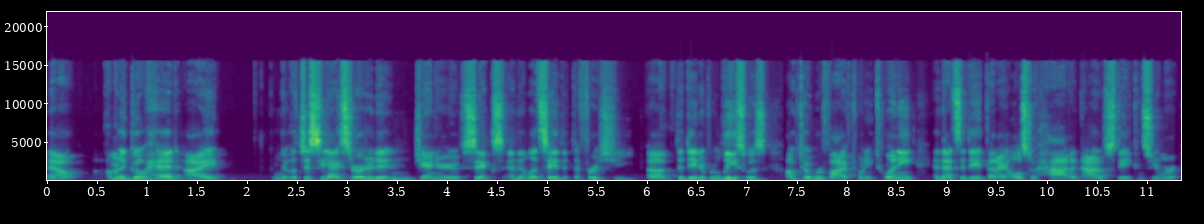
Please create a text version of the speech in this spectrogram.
Now, I'm going to go ahead. I let's just say I started it in January of six, and then let's say that the first uh, the date of release was October 5, 2020, and that's the date that I also had an out of state consumer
